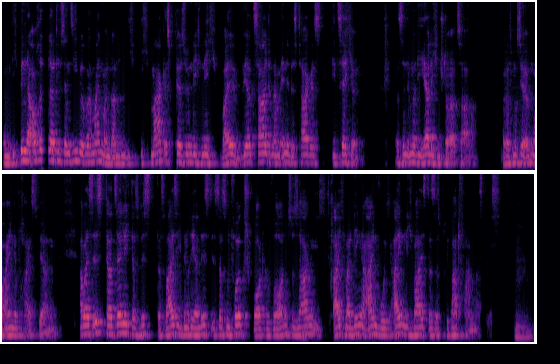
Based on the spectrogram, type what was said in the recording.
Ähm, ich bin da auch relativ sensibel bei meinen Mandanten. Ich, ich mag es persönlich nicht, weil wer zahlt denn am Ende des Tages die Zeche? Das sind immer die ehrlichen Steuerzahler, weil das muss ja irgendwo eingepreist werden. Aber es ist tatsächlich, das, wisst, das weiß ich, ich bin Realist, ist das ein Volkssport geworden, zu sagen, ich reiche mal Dinge ein, wo ich eigentlich weiß, dass es privat veranlasst ist. Mhm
